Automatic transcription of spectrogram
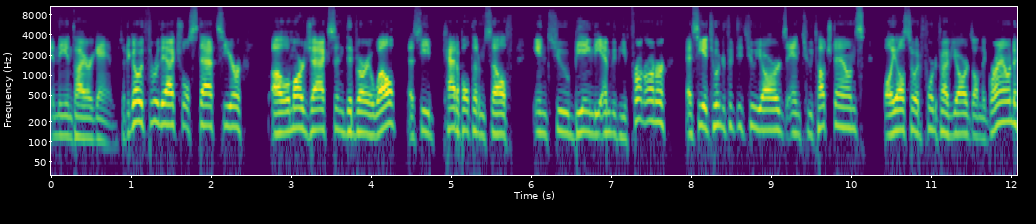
in the entire game. So to go through the actual stats here, uh, Lamar Jackson did very well as he catapulted himself into being the MVP frontrunner as he had 252 yards and two touchdowns, while he also had 45 yards on the ground.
